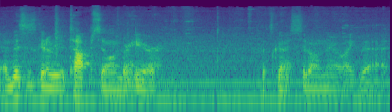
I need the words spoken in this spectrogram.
and this is going to be the top cylinder here. That's going to sit on there like that.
